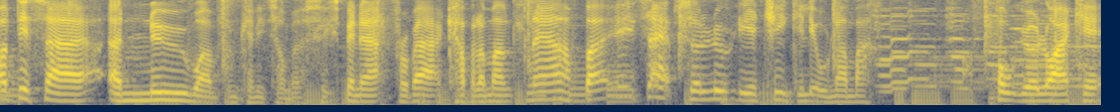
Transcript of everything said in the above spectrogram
I did say a new one from Kenny Thomas. It's been out for about a couple of months now, but it's absolutely a cheeky little number. I thought you'd like it,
